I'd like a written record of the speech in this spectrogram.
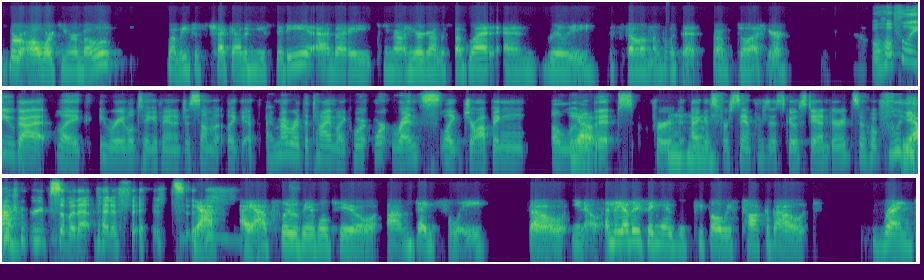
we're all working remote. Let me just check out a new city. And I came out here, got a sublet, and really just fell in love with it. So I'm still out here. Well, hopefully you got like you were able to take advantage of some like I remember at the time like weren't, weren't rents like dropping a little yep. bit for mm-hmm. I guess for San Francisco standards. So hopefully yeah. you reap some of that benefit. yeah, I absolutely was able to, um, thankfully. So, you know, and the other thing is is people always talk about rent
